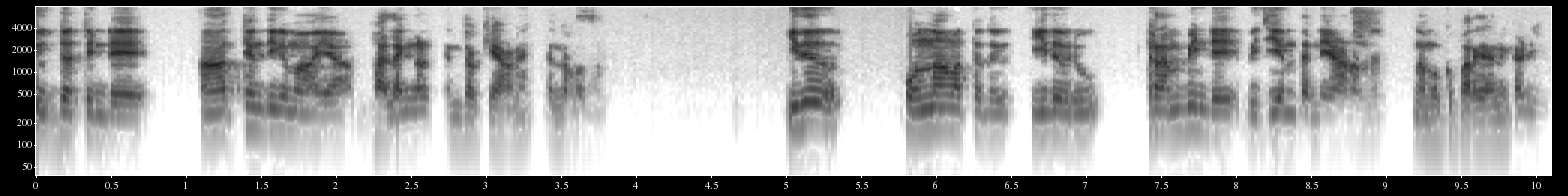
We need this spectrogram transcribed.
യുദ്ധത്തിന്റെ ആത്യന്തികമായ ഫലങ്ങൾ എന്തൊക്കെയാണ് എന്നുള്ളതാണ്. ഇത് ഒന്നാമത്തത് ഇതൊരു ട്രംപിന്റെ വിജയം തന്നെയാണെന്ന് നമുക്ക് പറയാൻ കഴിയും.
